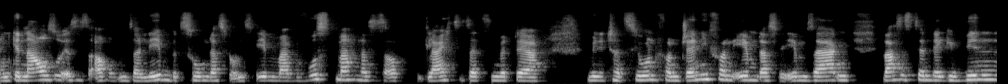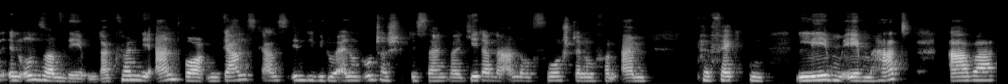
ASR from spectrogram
Und genauso ist es auch auf unser Leben bezogen, dass wir uns eben mal bewusst machen, das ist auch gleichzusetzen mit der Meditation von Jenny von eben, dass wir eben sagen, was ist denn der Gewinn in unserem Leben? Da können die Antworten ganz, ganz individuell und unterschiedlich sein, weil jeder eine andere Vorstellung von einem perfekten Leben eben hat. Aber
